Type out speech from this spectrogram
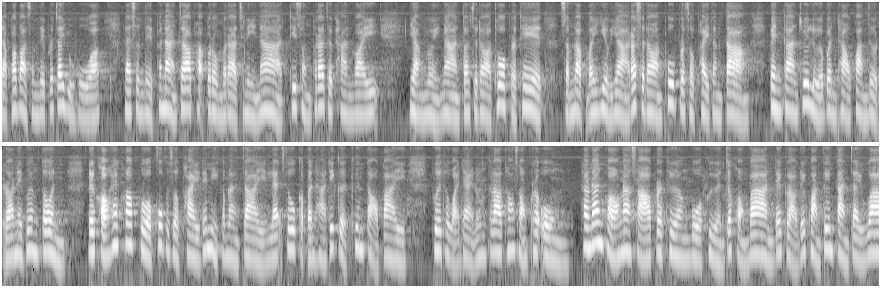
จากพระบาทสมเด็จพระเจ้าอยู่หัว และสมเด็จพระนางเจ้าพระบรมราชินีนาถที่ทรงพระราชทานไว้ อย่างหน่วยงานตชดทั่วประเทศสำหรับไว้เยียวยารัษฎรผู้ประสบภัยต่างๆ เป็นการช่วยเหลือบรรเทาความเดือดร้อนในเบื้องต้น โดยขอให้ครอบครัวผู้ประสบภัยได้มีกำลังใจ และสู้กับปัญหาที่เกิดขึ้นต่อไปเพื่อถวายแด่ล้นเกล้าทั้งสองพระองค์ ทางด้านของนางสาวประเทืองบัวเผื่อนเจ้าของบ้านได้กล่าวด้วยความตื้นตันใจว่า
